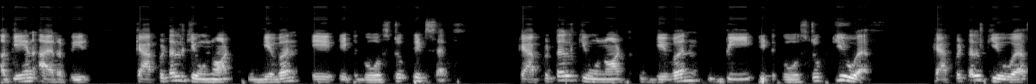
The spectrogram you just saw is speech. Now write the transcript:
Again, I repeat, capital Q naught given A, it goes to itself. Capital Q naught given B, it goes to QF. Capital QF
